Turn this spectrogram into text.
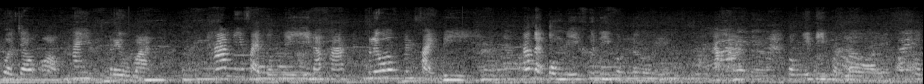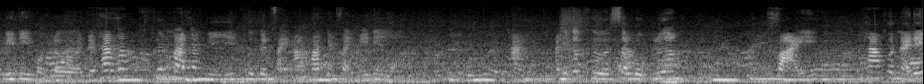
ควรจะออกให้เร็ววัน ถ้ามีไฝตรงนี้นะคะเรียกว่าเป็นไฝดีตั้งแต่ตรงนี้คือดีหมดเลยนะคะ ตรงนี้ดีหมดเลย ตรงนี้ดีหมดเลย แต่ถ้าถ้าขึ้นมาทางนี้คือเป็นไฝอาพาธเป็นไฝไม่ดีค่ะ อันนี้ก็คือสรุปเรื่องไฝถ้าคนไหนได้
